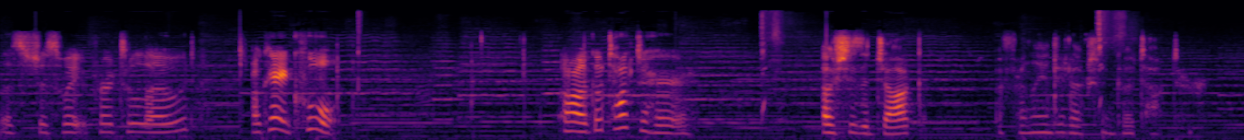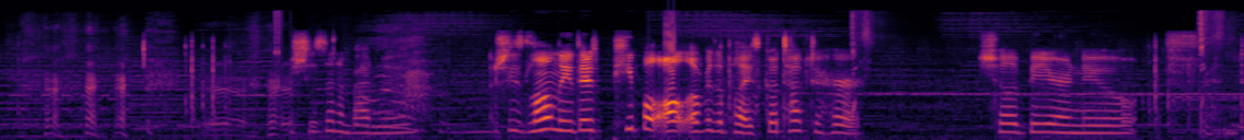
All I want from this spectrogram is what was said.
Let's just wait for it to load. Okay, cool. Oh, I'll go talk to her. Oh, she's a jock. A friendly introduction. Go talk to her. she's in a bad mood. She's lonely. There's people all over the place. Go talk to her. She'll be your new friend.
